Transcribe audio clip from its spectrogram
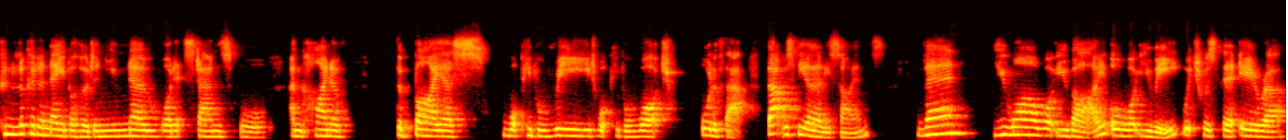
can look at a neighborhood and you know what it stands for and kind of the bias, what people read, what people watch, all of that. That was the early science. Then you are what you buy or what you eat, which was the era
